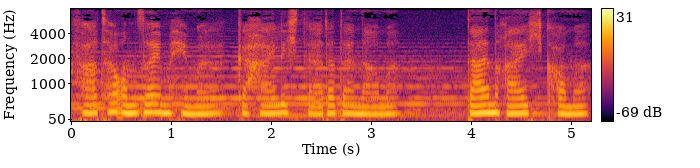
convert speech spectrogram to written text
Vater unser im Himmel, geheiligt werde dein Name, dein Reich komme,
